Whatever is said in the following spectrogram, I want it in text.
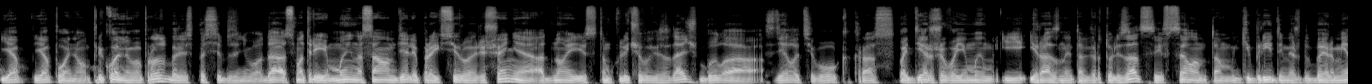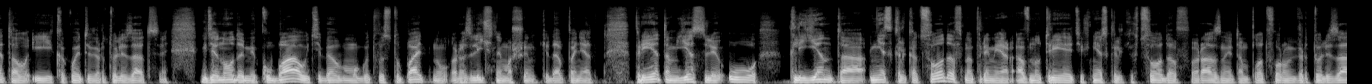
я, я, понял. Прикольный вопрос, Борис, спасибо за него. Да, смотри, мы на самом деле, проектируя решение, одной из там ключевых задач было сделать его как раз поддерживаемым и, и разные там виртуализации, в целом там гибриды между bare metal и какой-то виртуализацией, где нодами куба у тебя могут выступать, ну, различные машинки, да, понятно. При этом, если у клиента несколько цодов, например, а внутри этих нескольких цодов разные там платформы виртуализации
